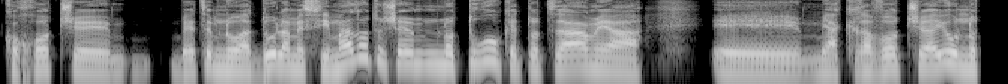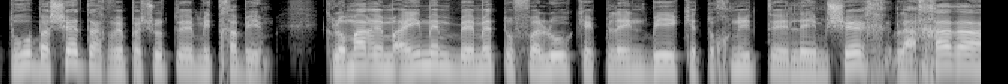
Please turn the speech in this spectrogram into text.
כוחות שבעצם נועדו למשימה הזאת, או שהם נותרו כתוצאה מה, אה, מהקרבות שהיו, נותרו בשטח ופשוט אה, מתחבאים? כלומר, הם, האם הם באמת הופעלו כפליין בי, כתוכנית אה, להמשך, לאחר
